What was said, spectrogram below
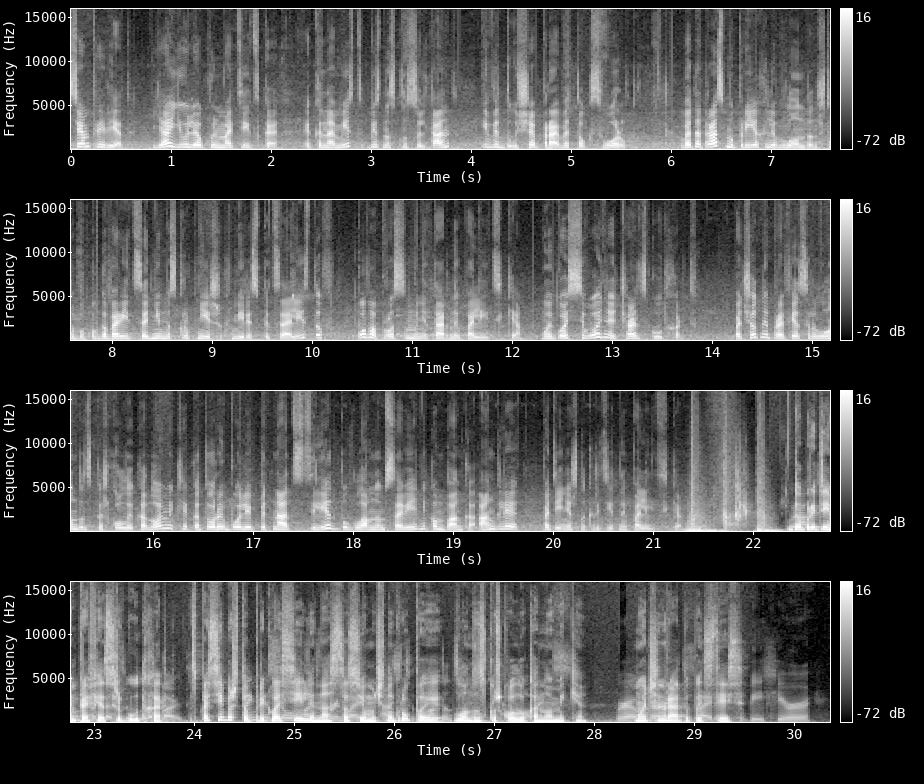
Всем привет! Я Юлия Кульматицкая, экономист, бизнес-консультант и ведущая Private Talks World. В этот раз мы приехали в Лондон, чтобы поговорить с одним из крупнейших в мире специалистов по вопросам монетарной политики. Мой гость сегодня Чарльз Гудхарт, почетный профессор Лондонской школы экономики, который более 15 лет был главным советником Банка Англии по денежно-кредитной политике. Добрый день, профессор Гудхарт. Спасибо, что пригласили нас со съемочной группой в Лондонскую школу экономики. Мы очень рады быть здесь.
